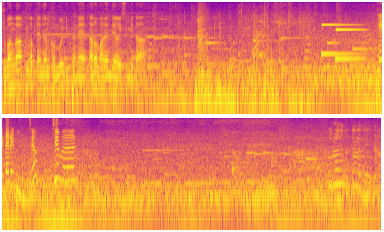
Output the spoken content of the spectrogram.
주방과 픽업대는 건물 뒤편에 따로 마련되어 있습니다. 배달의 민족 주문 소라는 다 잘라져 있더라.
